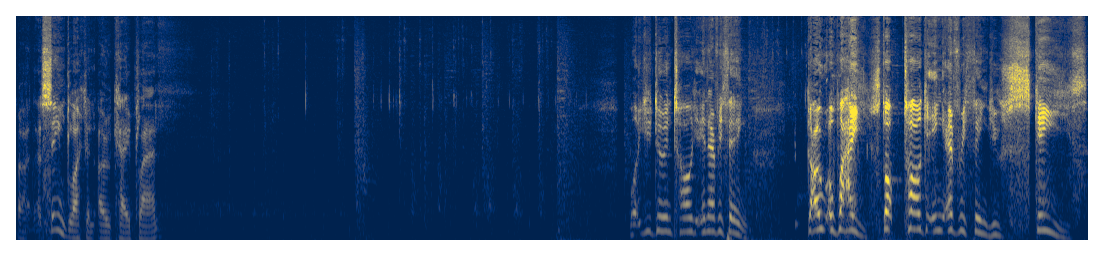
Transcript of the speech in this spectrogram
Right, that seemed like an okay plan. What are you doing targeting everything? Go away! Stop targeting everything, you skis!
